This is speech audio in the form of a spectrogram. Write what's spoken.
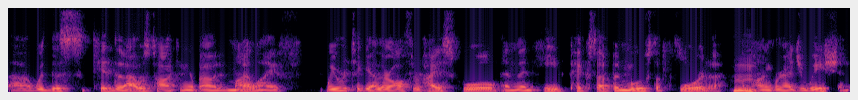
uh, with this kid that I was talking about in my life, we were together all through high school, and then he picks up and moves to Florida hmm. upon graduation.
